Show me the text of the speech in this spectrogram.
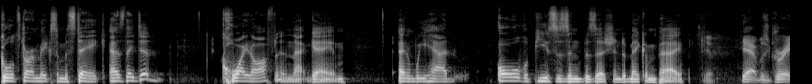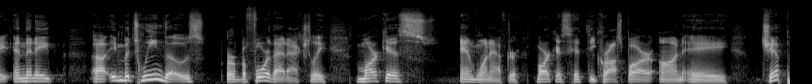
Gold Star makes a mistake as they did quite often in that game, and we had all the pieces in position to make him pay. Yep. Yeah, it was great. And then a uh, in between those, or before that actually, Marcus and one after Marcus hit the crossbar on a chip.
